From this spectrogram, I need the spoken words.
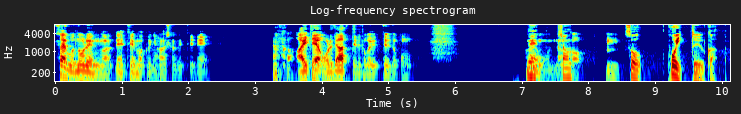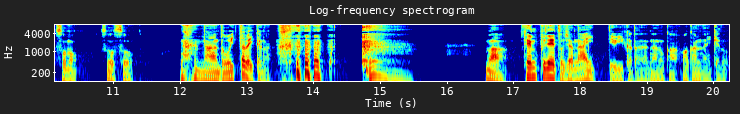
最後、ノレンがね、テーマ君に話しかけてね、なんか、相手は俺で合ってるとか言ってるとかも、ねなんちゃんか、うん。そう、ぽいというか、その、そうそう。な、どう言ったらいいかな。まあ、テンプレートじゃないっていう言い方なのかわかんないけど。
